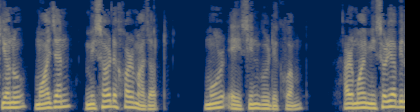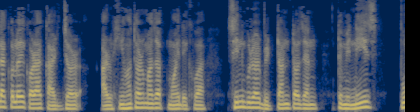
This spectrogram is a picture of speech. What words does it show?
কিয়নো মই যেন মিছৰ দেশৰ মাজত মোৰ এই চিনবোৰ দেখুৱাম আৰু মই মিছৰীয়াবিলাকলৈ কৰা কাৰ্যৰ আৰু সিহঁতৰ মাজত মই দেখুওৱা চিনবোৰৰ বৃত্তান্ত যেন তুমি নিজ পো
